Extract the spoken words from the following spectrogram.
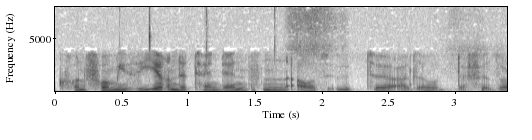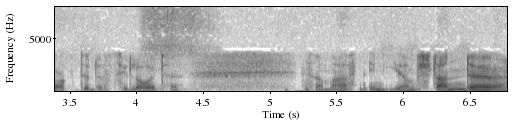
konformisierende Tendenzen ausübte, also dafür sorgte, dass die Leute gewissermaßen in ihrem Stande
